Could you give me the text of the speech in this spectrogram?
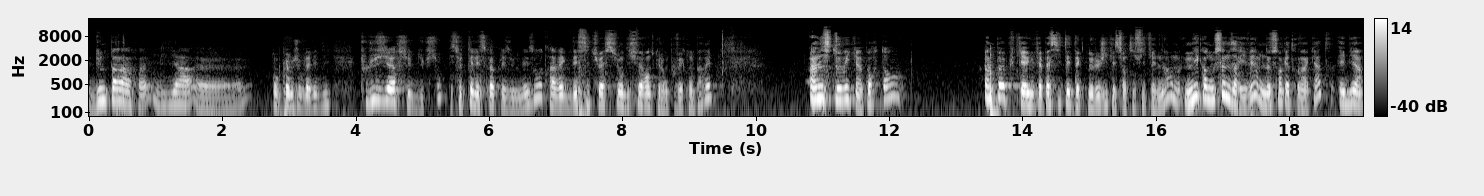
d'une part, il y a donc comme je vous l'avais dit, plusieurs subductions qui se télescopent les unes les autres, avec des situations différentes que l'on pouvait comparer, un historique important, un peuple qui a une capacité technologique et scientifique énorme, mais quand nous sommes arrivés en 1984, eh bien,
